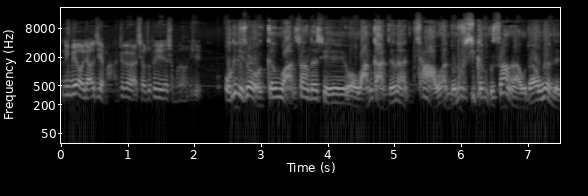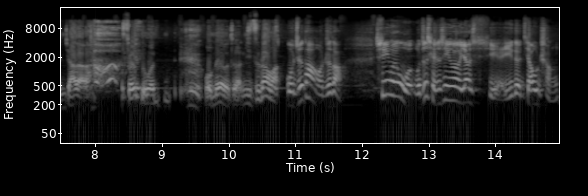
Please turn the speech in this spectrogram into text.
你没有了解嘛？这个小猪佩奇是什么东西？我跟你说，我跟网上那些我网感真的很差，我很多东西跟不上啊，我都要问人家了，所以我我没有这，你知道吗？我知道，我知道，是因为我我之前是因为要写一个教程，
